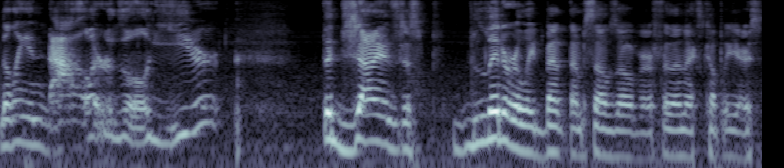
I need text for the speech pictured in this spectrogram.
million a year. The Giants just literally bent themselves over for the next couple of years.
